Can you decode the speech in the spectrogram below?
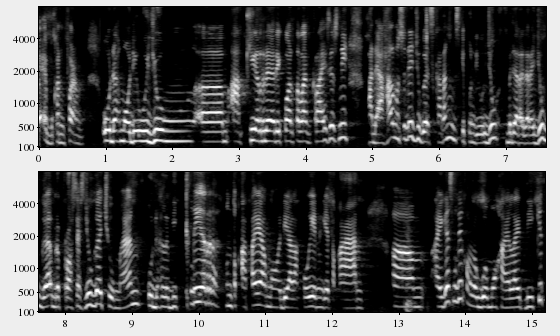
eh bukan firm, udah mau di ujung um, akhir dari quarter life crisis nih. Padahal maksudnya juga sekarang meskipun di ujung berdarah-darah juga, berproses juga, cuman udah lebih clear untuk apa yang mau dia lakuin gitu kan. Um, I guess mungkin kalau gue mau highlight dikit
